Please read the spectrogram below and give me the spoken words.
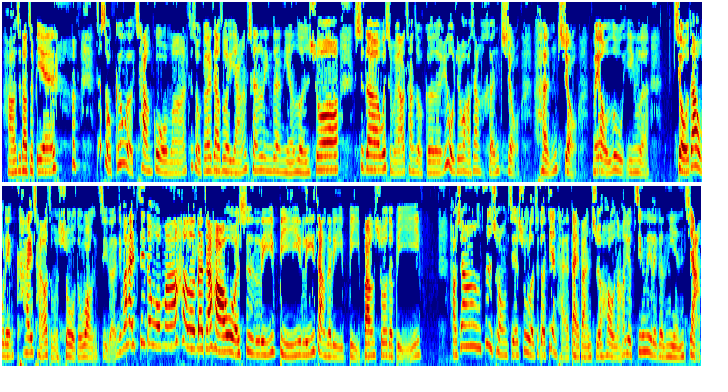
好，就到这边。这首歌我有唱过吗？这首歌叫做杨丞琳的《年轮》。说是的，为什么要唱这首歌呢？因为我觉得我好像很久很久没有录音了。久到我连开场要怎么说我都忘记了，你们还记得我吗？Hello，大家好，我是李比，里长的李，比方说的比。好像自从结束了这个电台的代班之后，然后又经历了一个年假，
